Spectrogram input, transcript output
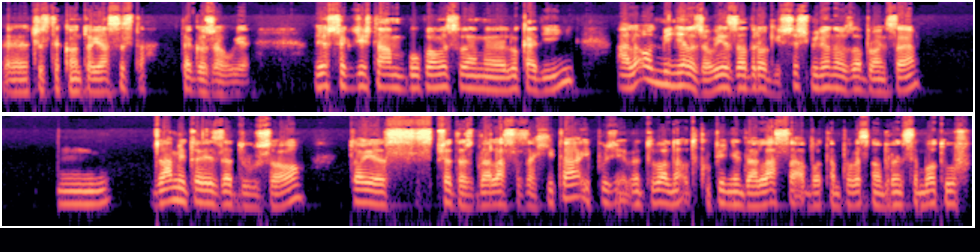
e, czyste konto i asysta. Tego żałuję. Jeszcze gdzieś tam był pomysłem e, Luka Dini, ale on mi nie leżał, jest za drogi. 6 milionów za obrońcę. Mm, dla mnie to jest za dużo. To jest sprzedaż Dallasa za hita i później ewentualne odkupienie Dallasa, albo tam powiedzmy obrońcy motów.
